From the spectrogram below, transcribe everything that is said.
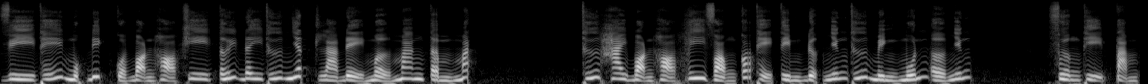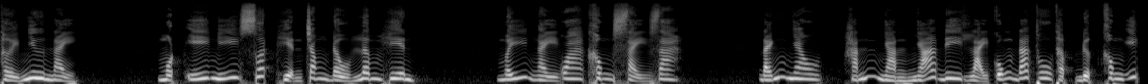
Vì thế mục đích của bọn họ khi tới đây thứ nhất là để mở mang tầm mắt. Thứ hai bọn họ hy vọng có thể tìm được những thứ mình muốn ở những phường thị tạm thời như này. Một ý nghĩ xuất hiện trong đầu Lâm Hiên. Mấy ngày qua không xảy ra. Đánh nhau, hắn nhàn nhã đi lại cũng đã thu thập được không ít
